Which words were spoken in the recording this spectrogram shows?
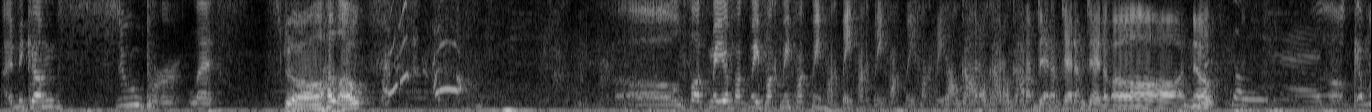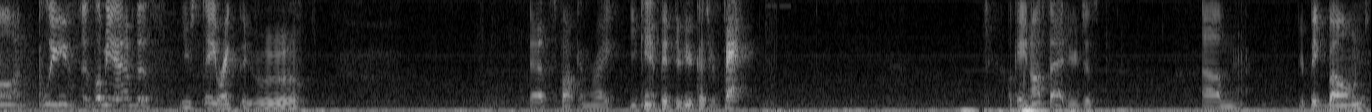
I become super less. Oh, hello fuck me, fuck me, fuck me, fuck me, fuck me, fuck me, fuck me, fuck me. Oh god, oh god, oh god, I'm dead, I'm dead, I'm dead. Oh no. You're so dead. Oh come on, please, just let me have this. You stay right there. That's fucking right. You can't fit through here because you're fat. Okay, you're not fat. You're just, um, you're big boned.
